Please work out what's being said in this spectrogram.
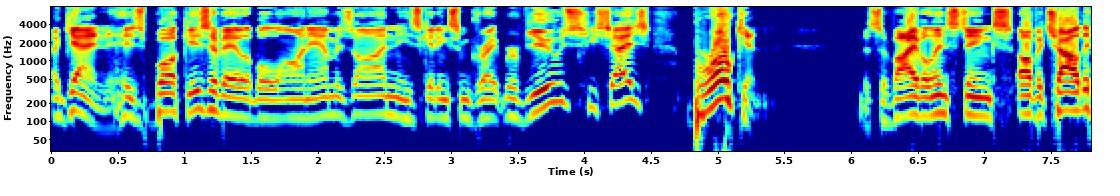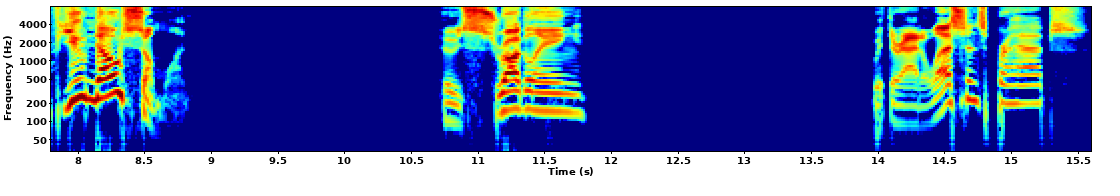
Again, his book is available on Amazon. He's getting some great reviews. He says, Broken The Survival Instincts of a Child. If you know someone who's struggling with their adolescence, perhaps,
